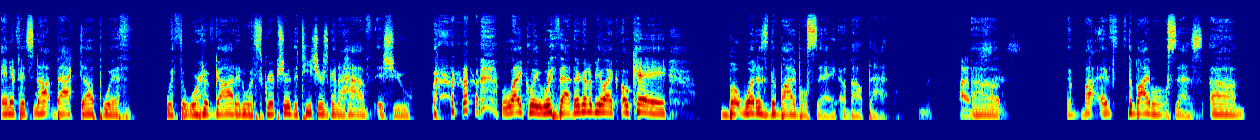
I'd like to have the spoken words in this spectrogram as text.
And if it's not backed up with with the word of God and with scripture, the teacher's going to have issue likely with that. They're going to be like, okay, but what does the Bible say about that? Bible Uh, says. The, it's the Bible says. Um,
